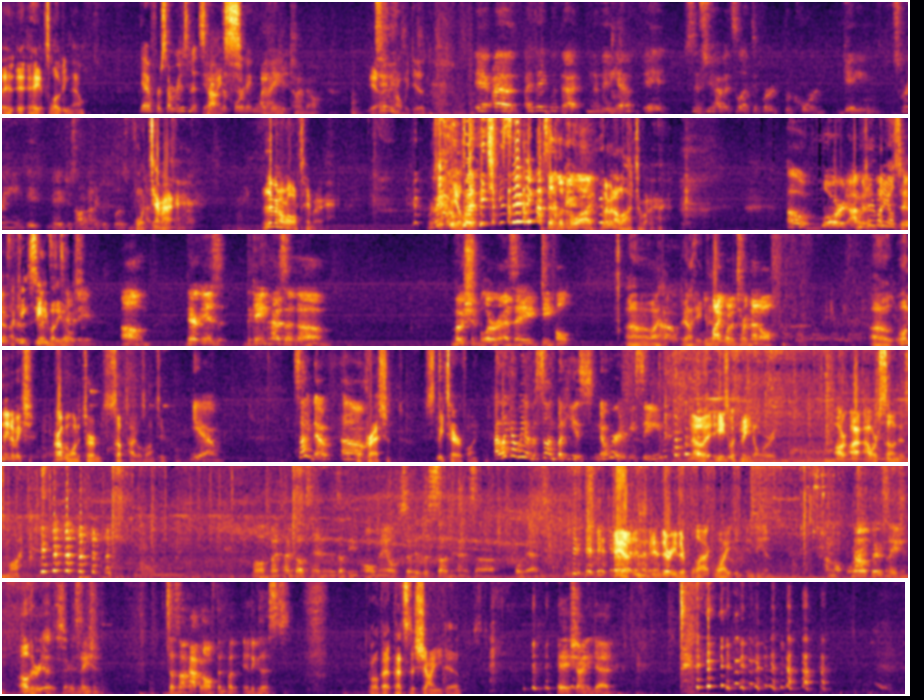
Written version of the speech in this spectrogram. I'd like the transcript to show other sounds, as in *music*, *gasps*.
it, it, hey, it's loading now. Yeah, for some reason it stopped Nice. recording when I I. think it timed out. Yeah, Timmy. it probably did. It, uh, I think with that NVIDIA, it since you have it selected for record game screen, it may just automatically close. me. For I'm not Timmy. touching it. Living a little Timmer. Where's everybody else? *laughs* what at? did you say? I said living a lie. Living a lot Timmer. Oh Lord, I'm Where's gonna everybody need to else at? change I the can't see anybody else. sensitivity. Um, there is the game has an um, motion blur as a default. Oh, I, No. don't- I hate You that. might want to turn that off. *laughs* Uh, we'll need to make sure. Probably want to turn subtitles on too. Yeah. Side note, um, We're crashing. Just be terrifying. I like how we have a son, but he is nowhere to be seen. No, *laughs* he's with me. Don't worry. Our our, our son is mine. *laughs* Well, nine times out of ten, it ends up being all male, So this son has uh, four dads. *laughs* yeah, and, and they're either black, white, and Indian. I'm all for No, it. there's an Asian. Oh, there he is. There is an Asian. Does not happen often, but it exists. Well, that that's the shiny dad. Hey, shiny dad. *laughs*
